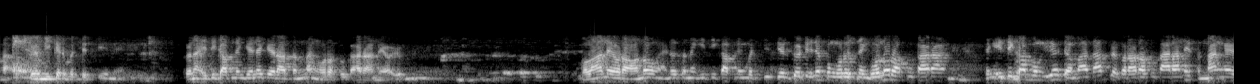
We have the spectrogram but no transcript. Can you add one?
nak mikir masjid kene. Kena itikaf ning kene kira tenang ora tukarane. Mulane ora ono ana seneng itikaf ning masjid yen kok pengurus ning kono ora tukaran. Sing itikaf wong iya jamaah tabligh ora tukarane tenang ya.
